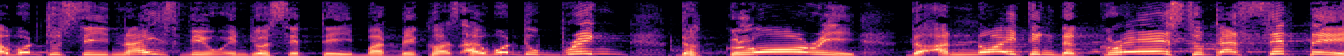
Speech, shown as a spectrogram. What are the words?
I want to see nice view in your city but because I want to bring the glory the anointing the grace to that city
